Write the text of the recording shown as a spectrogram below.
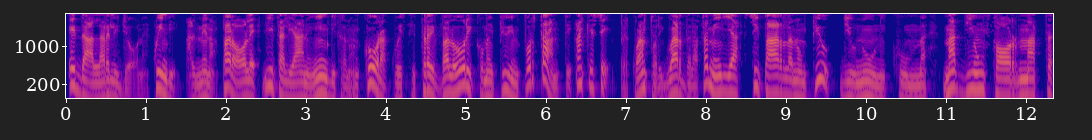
e dalla religione. Quindi, almeno a parole, gli italiani indicano ancora questi tre valori come più importanti, anche se, per quanto riguarda la famiglia, si parla non più di un unicum, ma di un format,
